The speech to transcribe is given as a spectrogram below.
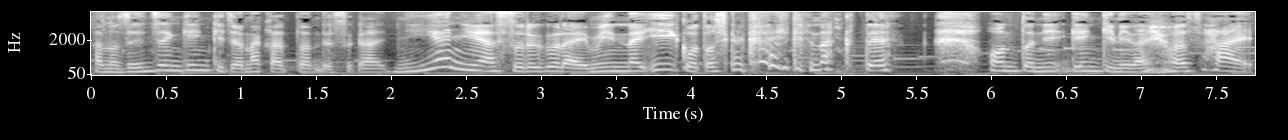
あの、全然元気じゃなかったんですが、ニヤニヤするぐらいみんないいことしか書いてなくて、本当に元気になります。はい。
